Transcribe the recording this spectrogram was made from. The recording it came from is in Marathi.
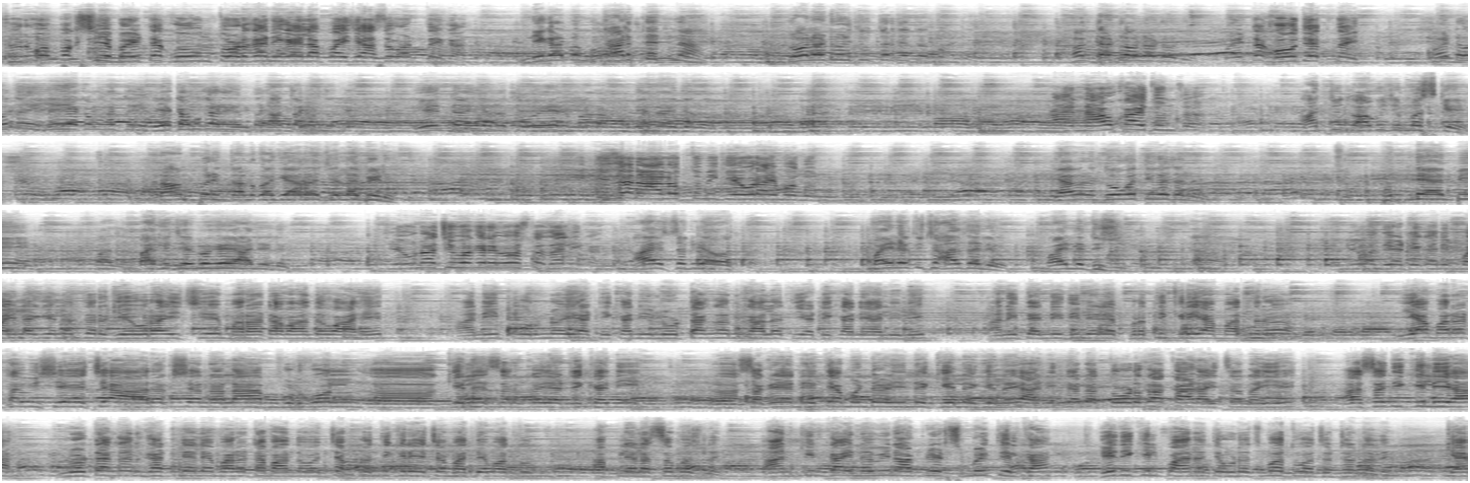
सर्व पक्षीय बैठक होऊन तोडगा निघायला पाहिजे असं वाटतंय का? निघाल पण काढतात ना. डोलाडोलीच उत्तर देतात फक्त. डोलाडोली. बैठक होऊ देत नाही. वाईट होतं हे एकामेकात एकामेकाने मला आता म्हणतात हे नाही दिलं तो हे हे नाही दिलं काय नाव काय तुमचं? अच्युत बागूजी मस्के रामपुरी तालुका गेवरा जिल्हा बीड. किती जण आलो तुम्ही गेवराई मधून यावेळेस दोघं तिघ जण कुठले आम्ही बाकीचे वेगळे आलेले जेवणाची वगैरे व्यवस्था झाली का? आहे सगळी अवस्था पहिल्या दिवशी हाल झाले हो, पहिल्या दिवशी. धन्यवाद. या ठिकाणी पाहिलं गेलं तर गेवराईचे मराठा बांधव आहेत. आणि पूर्ण या ठिकाणी लोटांगण घालत या ठिकाणी आलेले आणि त्यांनी दिलेल्या प्रतिक्रिया मात्र या मराठा विषयाच्या आरक्षणाला फुटबॉल केल्यासारखं या ठिकाणी सगळ्या नेत्या मंडळीने केलं गेलंय आणि त्यांना तोडगा काढायचा नाहीये. असं देखील या लोटांगण घातलेल्या मराठा बांधवांच्या प्रतिक्रियेच्या माध्यमातून आपल्याला समजलंय. आणखीन काही नवीन अपडेट्स मिळतील का? हे देखील पाहणं तेवढंच महत्त्वाचं ठरणार आहे.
